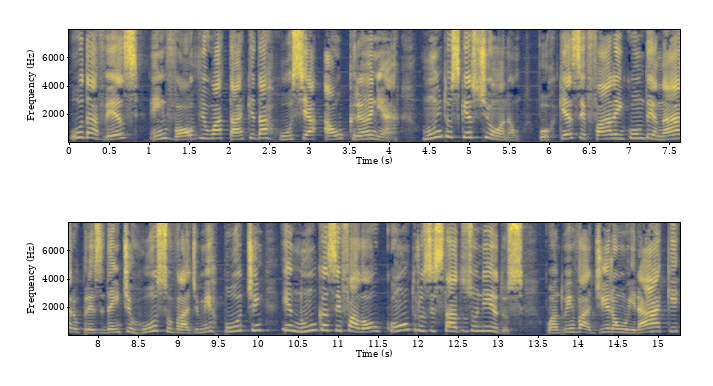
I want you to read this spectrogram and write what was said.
O da vez envolve o ataque da Rússia à Ucrânia. Muitos questionam por que se fala em condenar o presidente russo Vladimir Putin e nunca se falou contra os Estados Unidos, quando invadiram o Iraque,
